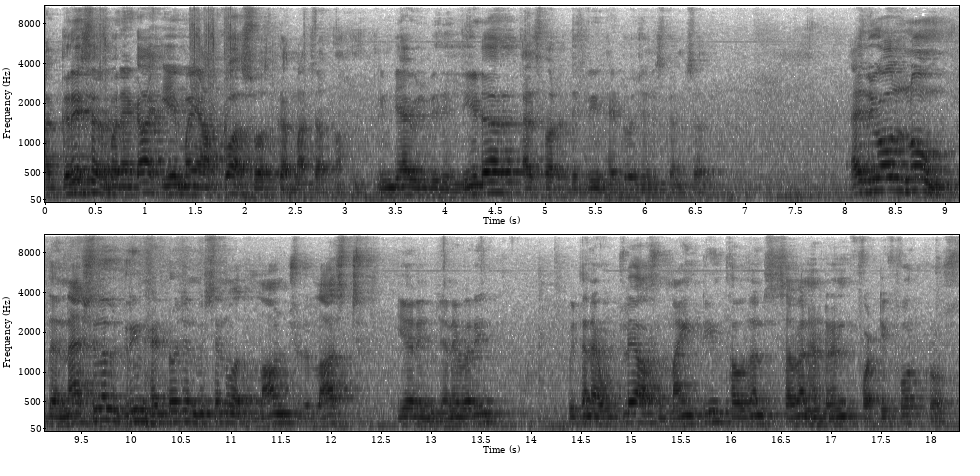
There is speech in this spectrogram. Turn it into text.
अग्रेसर बनेगा ये मैं आपको आश्वस्त करना चाहता हूँ। India will be the leader as far the green hydrogen is concern As you all know, the National Green Hydrogen Mission was launched last year in January with an outlay of 19,744 crores.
